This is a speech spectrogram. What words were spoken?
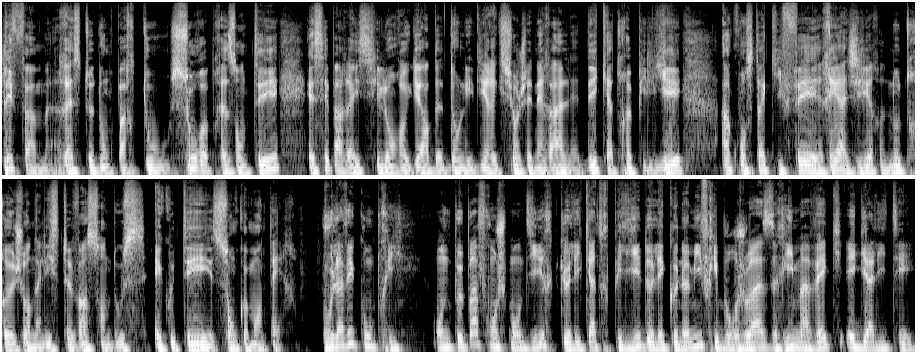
Les femmes restent donc partout sous-représentées. Et c'est pareil si l'on regarde dans les directions générales des quatre piliers. Un constat qui fait réagir notre journaliste Vincent Douce. Écoutez son commentaire. Vous l'avez compris, on ne peut pas franchement dire que les quatre piliers de l'économie fribourgeoise riment avec égalité.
